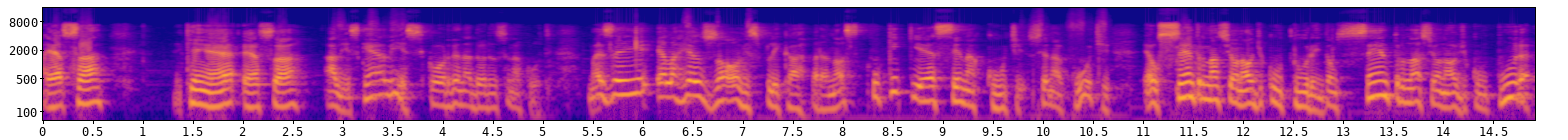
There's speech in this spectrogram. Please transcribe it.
essa quem é essa Alice. Quem é Alice? Coordenadora do Senacult. Mas aí ela resolve explicar para nós o que, que é Senacult. Senacult é o Centro Nacional de Cultura. Então, Centro Nacional de Cultura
